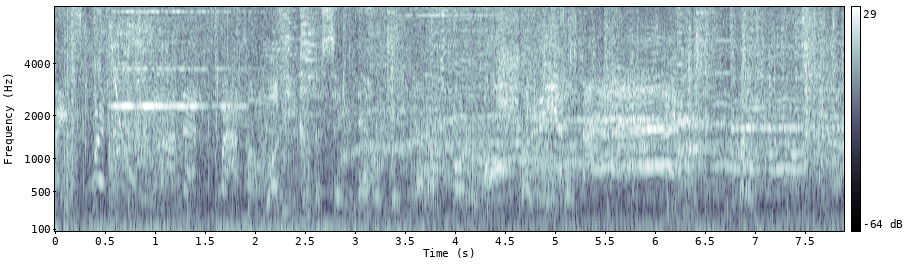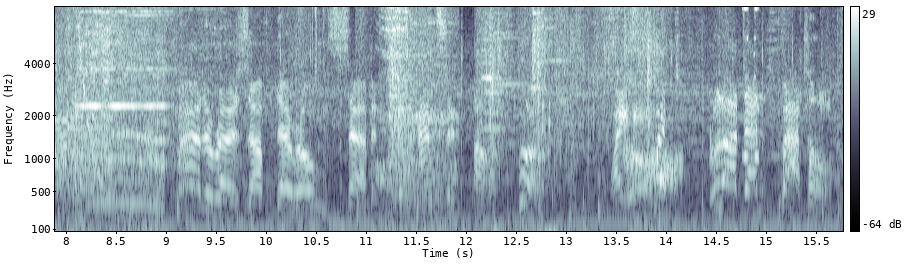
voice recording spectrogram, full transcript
I sweat blood and battle! What are you gonna say now, you yellow shite Murderers of their own servants to answer. I sweat blood and battle!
